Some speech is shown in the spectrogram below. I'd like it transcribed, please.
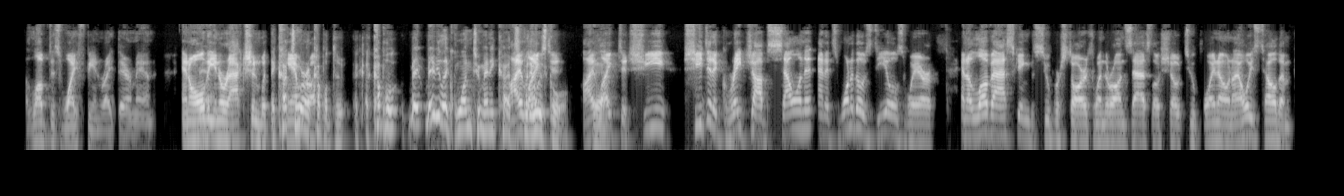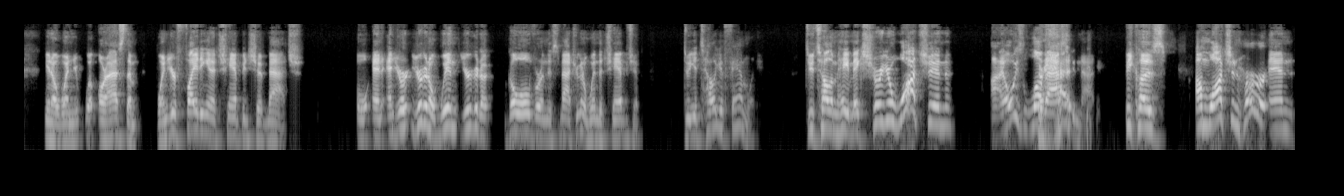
I loved his wife being right there, man, and all the interaction with They the cut to her a couple to a couple maybe like one too many cuts, I but it was it. cool. I Yeah. liked it. She she did a great job selling it, and it's one of those deals where. And I love asking the superstars when they're on Zaslow Show 2.0, and I always tell them, you know, when you or ask them when you're fighting in a championship match, oh, and and you're you're gonna win, you're gonna go over in this match, you're gonna win the championship. Do you tell your family? Do you tell them, hey, make sure you're watching? I always love There had- asking that because I'm watching her and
